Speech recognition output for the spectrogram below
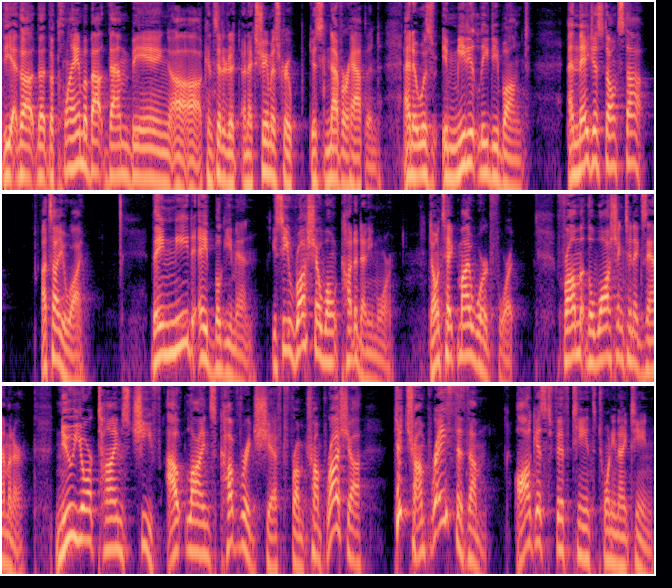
The, the, the, the claim about them being, uh, uh considered an extremist group just never happened. And it was immediately debunked. And they just don't stop. I'll tell you why. They need a boogeyman. You see, Russia won't cut it anymore. Don't take my word for it. From the Washington Examiner, New York Times chief outlines coverage shift from Trump Russia to Trump racism. August 15th, 2019.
